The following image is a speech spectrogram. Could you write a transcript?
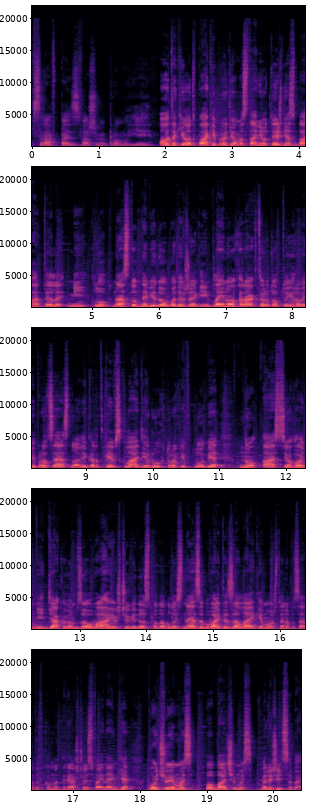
Срав пес з вашими промо. Отакі от паки протягом останнього тижня збагатили мій клуб. Наступне відео буде вже геймплейного характеру, тобто ігровий процес, нові картки в складі, рух трохи в клубі. Ну а сьогодні дякую вам за увагу. Якщо відео сподобалось, не забувайте за лайки, можете написати в коментарях щось файненьке. Почуємось, побачимось, бережіть себе.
